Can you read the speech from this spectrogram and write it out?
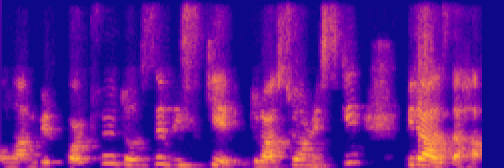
olan bir portföy. Dolayısıyla riski, durasyon riski biraz daha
